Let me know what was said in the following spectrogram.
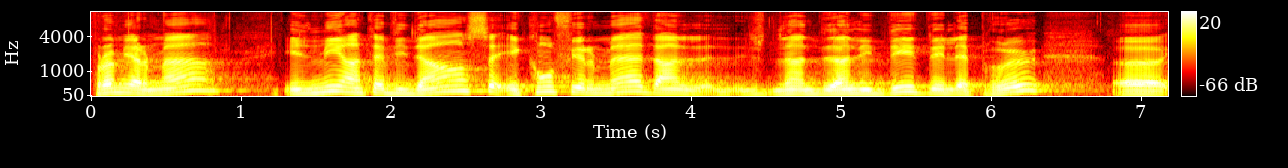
Premièrement, il mit en évidence et confirmait dans, dans, l'idée des lépreux euh,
